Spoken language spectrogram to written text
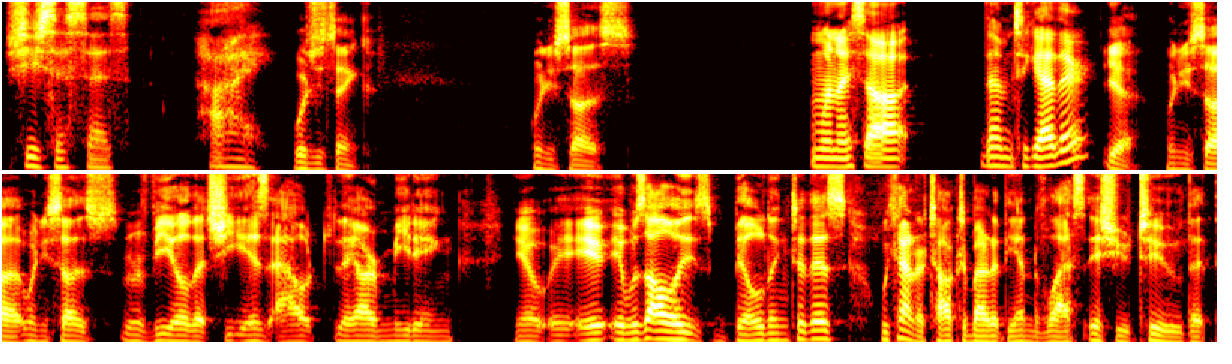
She just says, hi. What'd you think when you saw this? When I saw them together, Yeah, when you saw when you saw this reveal that she is out, they are meeting. You know, it, it was always building to this. We kind of talked about it at the end of last issue too. That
